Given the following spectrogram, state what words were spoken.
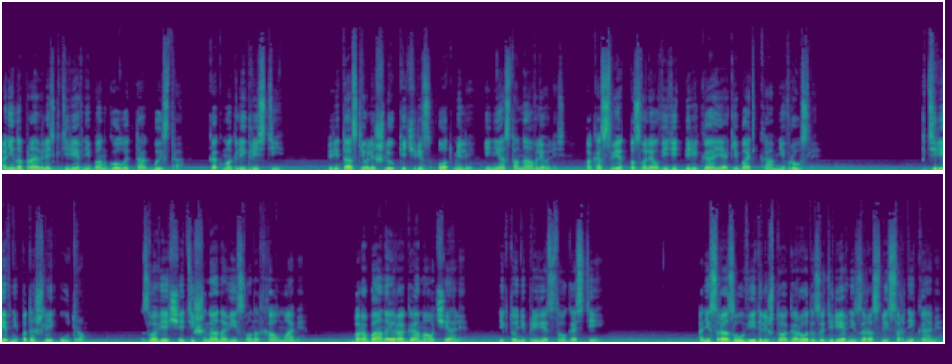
они направились к деревне Банголы так быстро, как могли грести. Перетаскивали шлюпки через отмели и не останавливались, пока свет позволял видеть берега и огибать камни в русле. К деревне подошли утром. Зловещая тишина нависла над холмами. Барабаны и рога молчали, никто не приветствовал гостей. Они сразу увидели, что огороды за деревней заросли сорняками.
